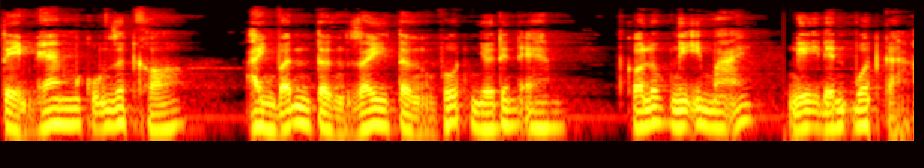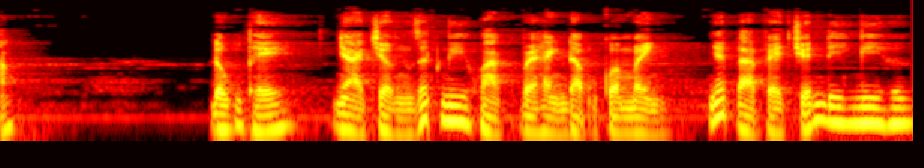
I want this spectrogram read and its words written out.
Tìm em cũng rất khó. Anh vẫn từng giây từng phút nhớ đến em. Có lúc nghĩ mãi, nghĩ đến buốt cả óc. Đúng thế, nhà trường rất nghi hoặc về hành động của mình, nhất là về chuyến đi nghi hương.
